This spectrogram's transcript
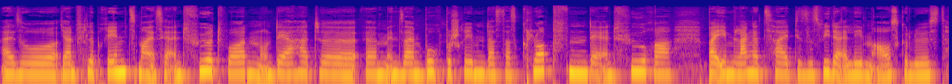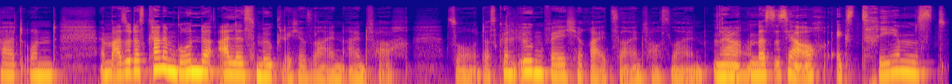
Also Jan-Philipp Remzma ist ja entführt worden und der hatte ähm, in seinem Buch beschrieben, dass das Klopfen der Entführer bei ihm lange Zeit dieses Wiedererleben ausgelöst hat. Und ähm, also das kann im Grunde alles Mögliche sein, einfach. So, das können irgendwelche Reize einfach sein. Ja, genau. und das ist ja auch extremst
